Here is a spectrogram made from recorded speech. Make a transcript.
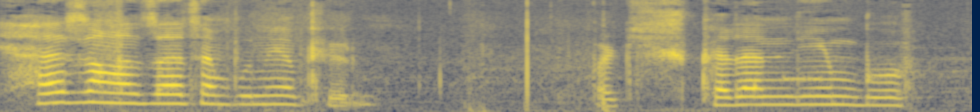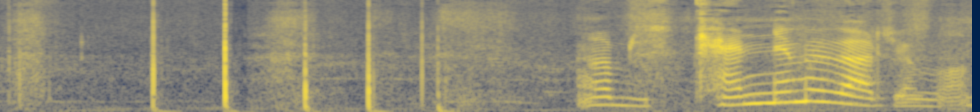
Her zaman zaten bunu yapıyorum. Bak şüphelendiğim bu. Abi kendimi vereceğim lan.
